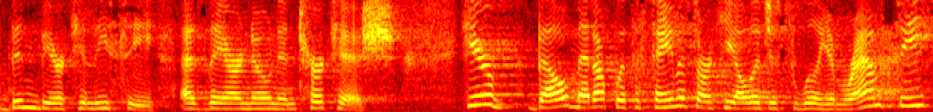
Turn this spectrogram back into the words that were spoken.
Binbir Kilisi, as they are known in Turkish. Here, Bell met up with the famous archaeologist William Ramsay,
